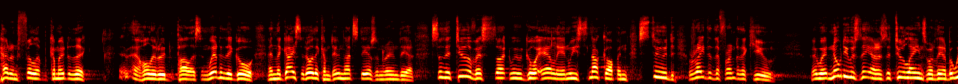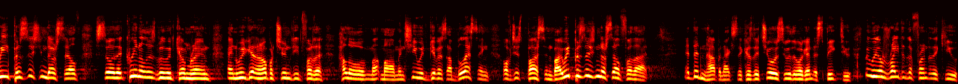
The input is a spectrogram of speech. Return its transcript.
her and Philip come out of the Uh, Holyrood Palace. And where do they go? And the guy said, Oh, they come down that stairs and round there. So the two of us thought we would go early and we snuck up and stood right at the front of the queue. Uh, nobody was there as the two lines were there, but we positioned ourselves so that Queen Elizabeth would come round and we'd get an opportunity for the hello, mom, and she would give us a blessing of just passing by. We'd positioned ourselves for that. It didn't happen actually because they chose who they were going to speak to. But we were right at the front of the queue.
